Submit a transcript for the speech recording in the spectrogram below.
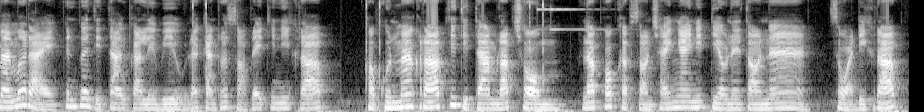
มาเมื่อไหร่เพื่อนๆติดตามการรีวิว และการทดสอบได้ที่นี่ครับ ขอบคุณมากครับที่ติดตามรับชม แล้วพบกับสอนใช้ง่ายนิดเดียวในตอนหน้า สวัสดีครับ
